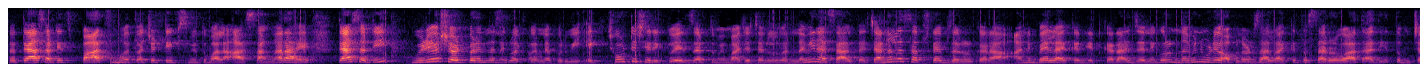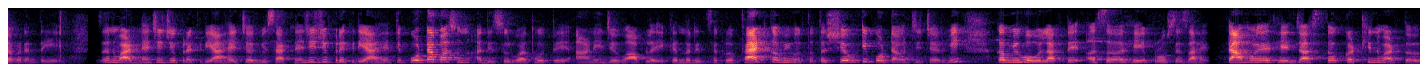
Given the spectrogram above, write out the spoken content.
तर त्यासाठीच पाच महत्त्वाचे टिप्स मी तुम्हाला आज सांगणार आहे. त्यासाठी व्हिडिओ शेवटपर्यंत सुरुवात करण्यापूर्वी एक छोटीशी रिक्वेस्ट जर तुम्ही माझ्या चॅनलवर नवीन असाल तर चॅनलला सबस्क्राईब जरूर करा आणि बेल आयकन हिट करा जेणेकरून नवीन व्हिडिओ अपलोड झाला की तो सर्वात आधी तुमच्यापर्यंत येईल. वजन वाढण्याची जी प्रक्रिया आहे चरबी साठण्याची जी प्रक्रिया आहे ती पोटापासून आधी सुरुवात होते आणि जेव्हा आपलं एकंदरीत सगळं फॅट कमी होतं तर शेवटी पोटावरची चरबी कमी होऊ लागते असं हे प्रोसेस आहे. त्यामुळे हे जास्त कठीण वाटतं.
